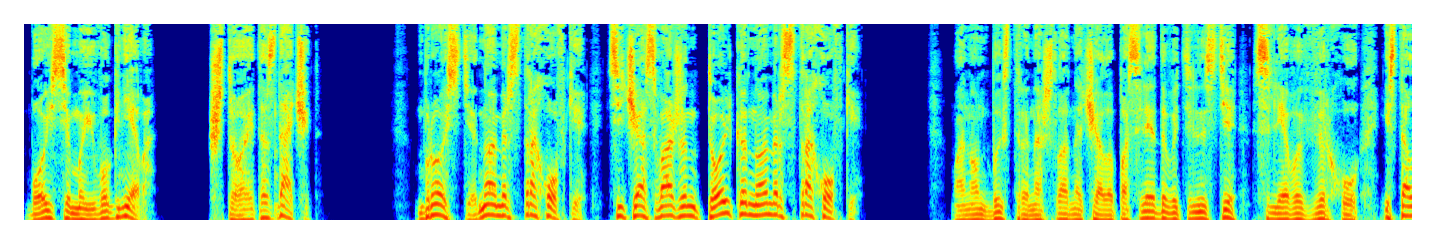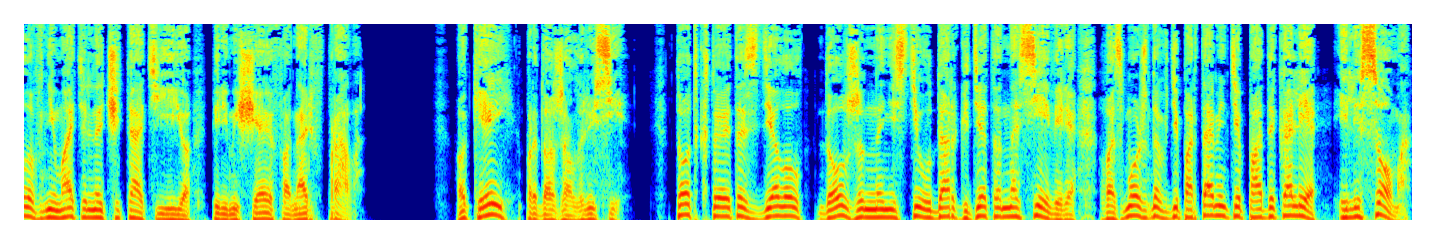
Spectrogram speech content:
бойся моего гнева». Что это значит? «Бросьте номер страховки. Сейчас важен только номер страховки». Манон быстро нашла начало последовательности слева вверху и стала внимательно читать ее, перемещая фонарь вправо. «Окей», — продолжал Люси, тот, кто это сделал, должен нанести удар где-то на севере, возможно, в департаменте Па-де-Кале или Сома.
